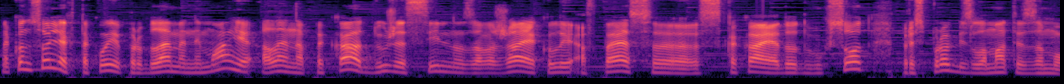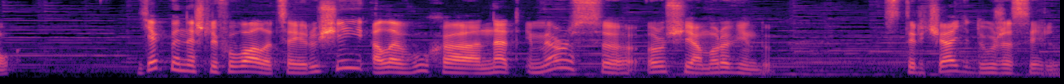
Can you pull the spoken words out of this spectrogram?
На консолях такої проблеми немає, але на ПК дуже сильно заважає, коли FPS е, скакає до 200 при спробі зламати замок. Як би не шліфували цей рушій, але вуха NetImmerse е, рушія Моровінду стирчать дуже сильно.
